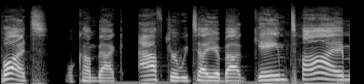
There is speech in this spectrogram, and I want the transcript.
But we'll come back after we tell you about game time.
